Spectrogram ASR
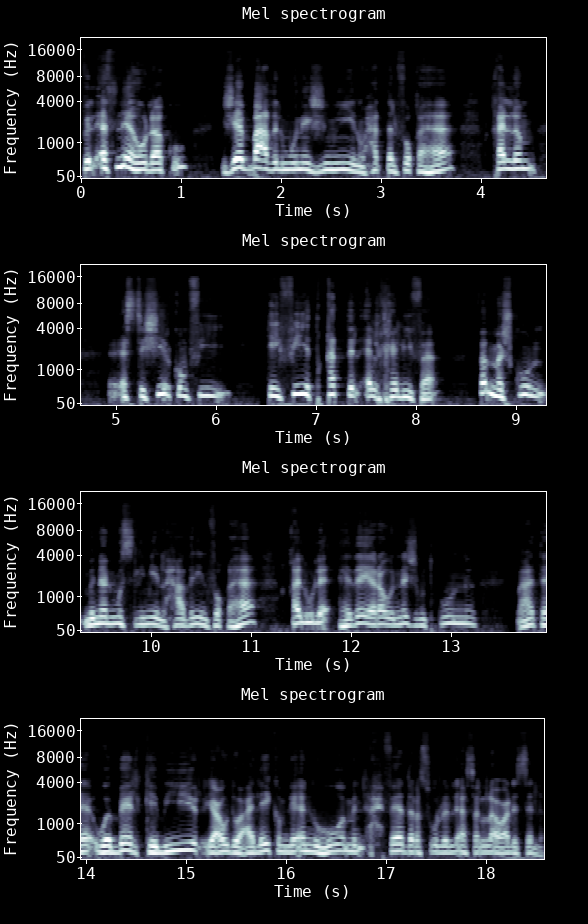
في الأثناء هولاكو جاب بعض المنجمين وحتى الفقهاء قال لهم استشيركم في كيفية قتل الخليفة. فما شكون من المسلمين الحاضرين فقهاء؟ قالوا لا هذا يروا النجم تكون معناتها وبال كبير يعود عليكم لأنه هو من أحفاد رسول الله صلى الله عليه وسلم.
